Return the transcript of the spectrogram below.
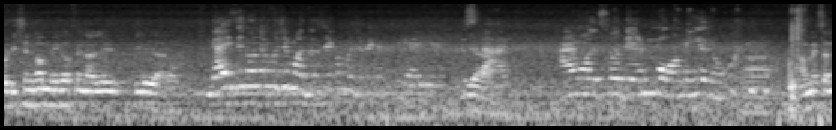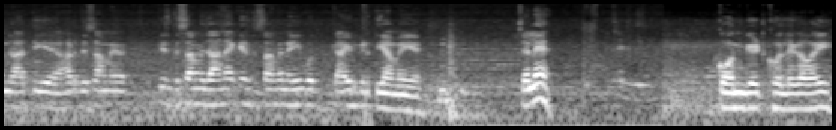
ऑडिशन का मेगा फिनाले के लिए जा रहा हूँ। गाइस इन्होंने मुझे मदर्स डे को मुझे भी गिफ्ट किया है ये this bag I am also there mommy you know हाँ, हमें समझाती है हर दिशा में किस दिशा में जाना है, किस दिशा में नहीं, वो गाइड करती है हमें ये। चलें? कौन गेट खोलेगा भाई?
